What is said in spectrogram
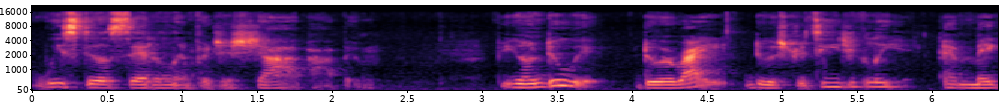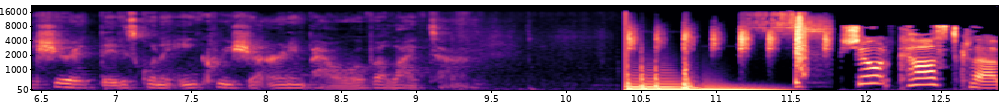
We still settling for just job hopping. If you're gonna do it, do it right, do it strategically, and make sure that it's to increase your earning power over a lifetime. Shortcast Club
